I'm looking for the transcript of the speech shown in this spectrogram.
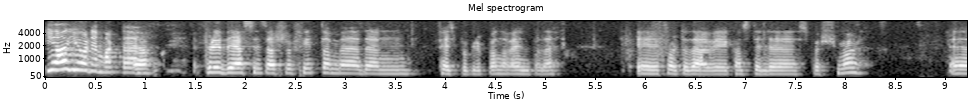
Ja, gjør det, Marte. Ja. Fordi det jeg syns er så fint da med den Facebook-gruppa, når vi er inne på det, i forhold til der vi kan stille spørsmål, eh,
